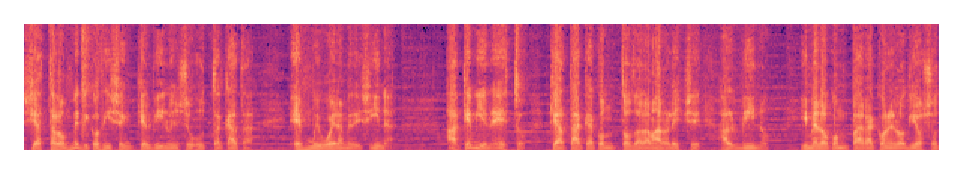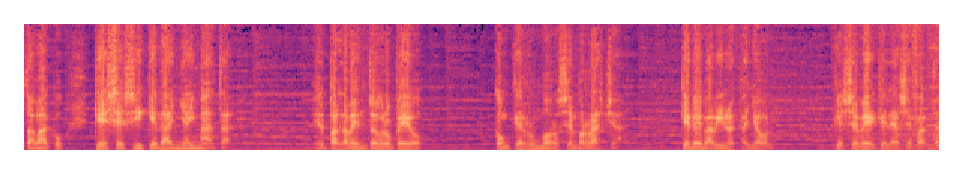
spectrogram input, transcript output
Si hasta los médicos dicen que el vino en su justa cata es muy buena medicina, ¿a qué viene esto que ataca con toda la mala leche al vino y me lo compara con el odioso tabaco, que ese sí que daña y mata? El Parlamento Europeo, ¿con qué rumor se emborracha? Que beba vino español, que se ve que le hace falta.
